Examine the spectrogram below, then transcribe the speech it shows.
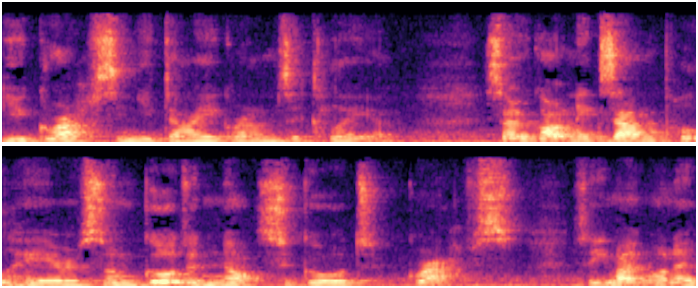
your graphs and your diagrams are clear. So I've got an example here of some good and not so good graphs. So you might want to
